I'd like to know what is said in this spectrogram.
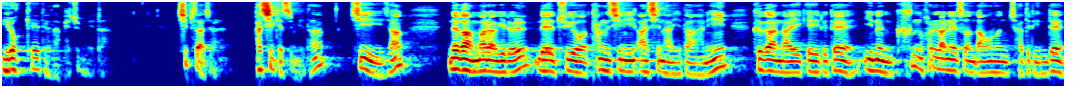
이렇게 대답해 줍니다. 14절 같이 읽겠습니다. 시작. 내가 말하기를 내 주여 당신이 아시나이다 하니 그가 나에게 이르되 이는 큰 환란에서 나오는 자들인데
